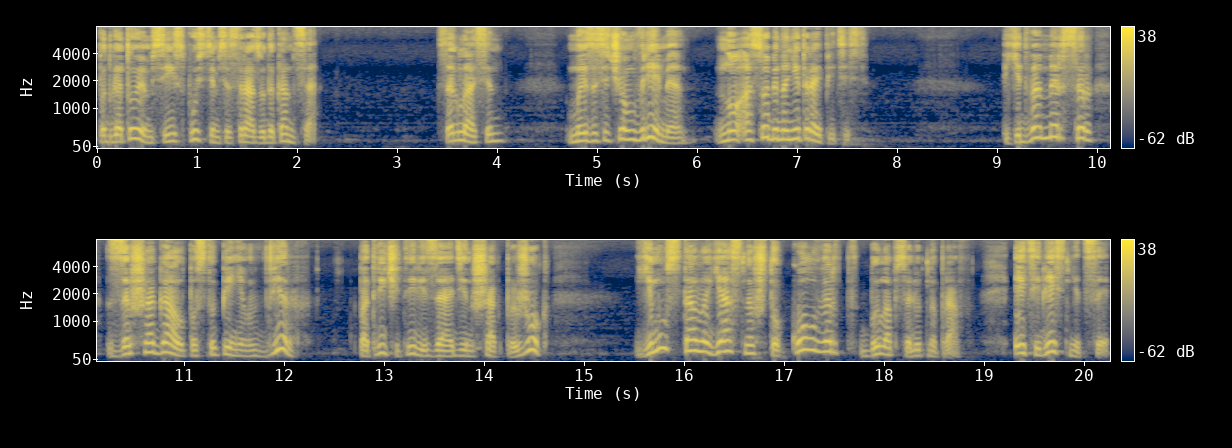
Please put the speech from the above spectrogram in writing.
подготовимся и спустимся сразу до конца». «Согласен. Мы засечем время, но особенно не торопитесь». Едва Мерсер зашагал по ступеням вверх, по три-четыре за один шаг прыжок, ему стало ясно, что Колверт был абсолютно прав. Эти лестницы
